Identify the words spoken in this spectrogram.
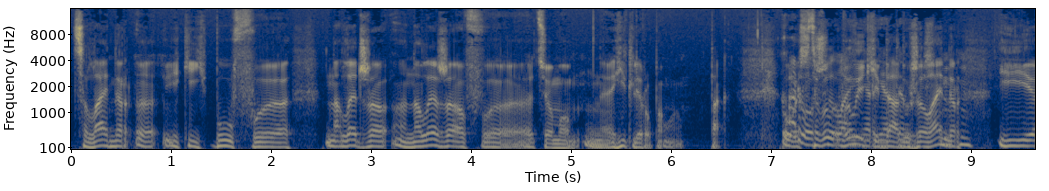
це лайнер, е, який був е, належав, належав е, цьому Гітлеру, по-моєму. Так. Хороший Ось це великий лайнер, да, дуже лайнер. Угу. І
